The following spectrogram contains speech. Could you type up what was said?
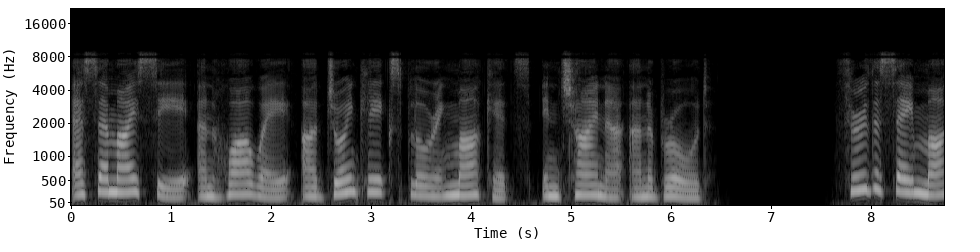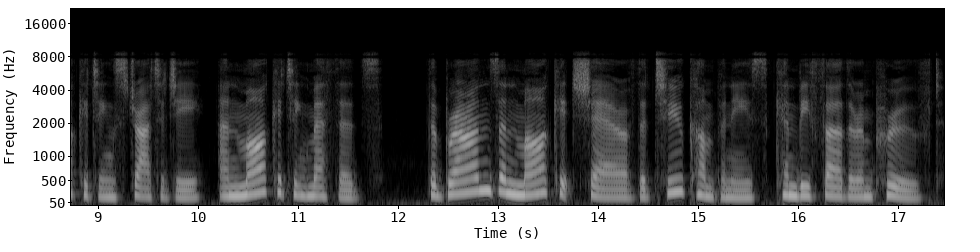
SMIC and Huawei are jointly exploring markets in China and abroad. Through the same marketing strategy and marketing methods, the brands and market share of the two companies can be further improved.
